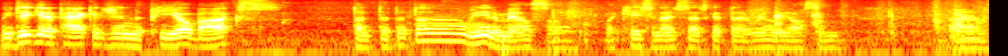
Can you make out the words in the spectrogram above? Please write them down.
we did get a package in the PO box. Dun, dun, dun. We need a mail song. Like Casey Neistat's got that really awesome um,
